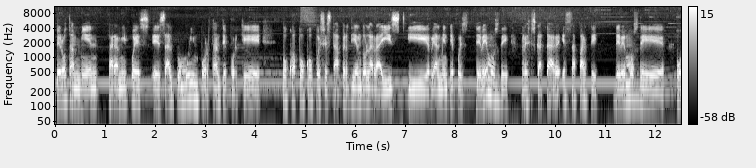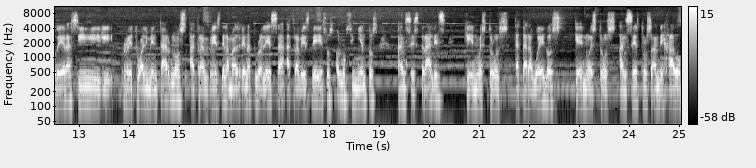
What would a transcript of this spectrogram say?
pero también para mí pues es algo muy importante porque poco a poco pues está perdiendo la raíz y realmente pues debemos de rescatar esa parte. Debemos de poder así retroalimentarnos a través de la madre naturaleza, a través de esos conocimientos ancestrales que nuestros tatarabuelos, que nuestros ancestros han dejado,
